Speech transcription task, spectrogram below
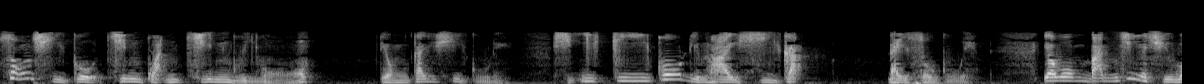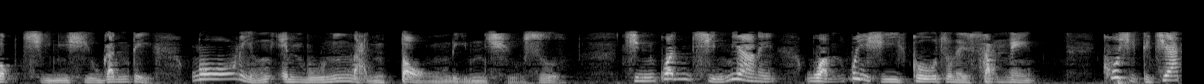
总持句真悬真巍峨，中间四句呢，是以基果林下视角来数句诶。要往万子诶树木，禽兽眼底，五灵烟雾弥漫，动人愁思。尽管真名呢，原本是高尊诶神明，可是伫遮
